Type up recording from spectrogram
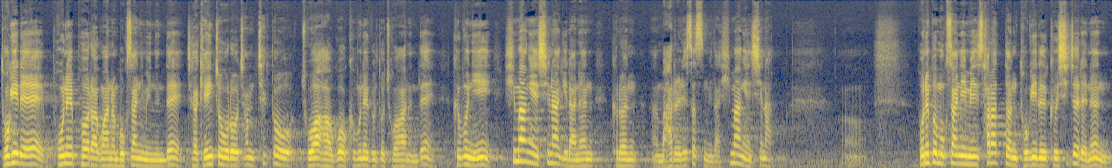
독일에 보네퍼라고 하는 목사님이 있는데 제가 개인적으로 참 책도 좋아하고 그분의 글도 좋아하는데 그분이 희망의 신학이라는 그런 말을 했었습니다. 희망의 신학. 어, 보네퍼 목사님이 살았던 독일 그 시절에는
